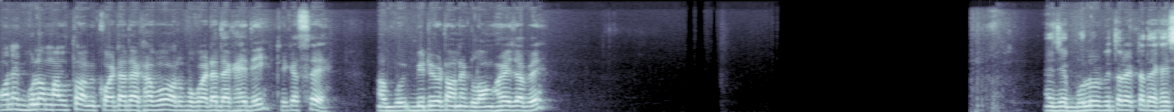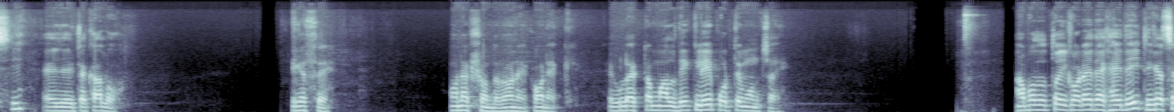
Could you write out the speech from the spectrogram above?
অনেকগুলো মাল তো আমি কয়টা দেখাবো, অল্প কয়টা দেখাই দিই, ঠিক আছে? ভিডিওটা অনেক লং হয়ে যাবে। এই যে ব্লুর ভিতরে একটা দেখাইছি, এই যে এটা কালো। ঠিক আছে? অনেক সুন্দর, অনেক অনেক। এগুলো একটা মাল দেখলে পড়তে মন চায়। আপাতত এই কটাই দেখাই দিই, ঠিক আছে?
